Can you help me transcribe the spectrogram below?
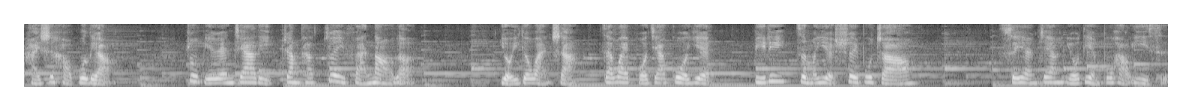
还是好不了。住别人家里让他最烦恼了。有一个晚上，在外婆家过夜，比利怎么也睡不着。虽然这样有点不好意思，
